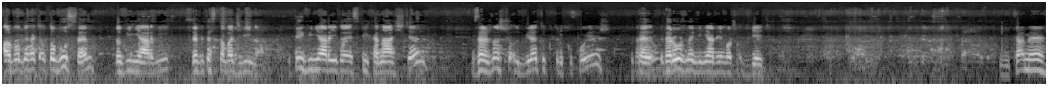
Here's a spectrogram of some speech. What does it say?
albo dojechać autobusem do winiarni, żeby testować wino. I tych winiarni to jest kilkanaście. W zależności od biletu, który kupujesz, te, te różne winiarnie możesz odwiedzić. Witamy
